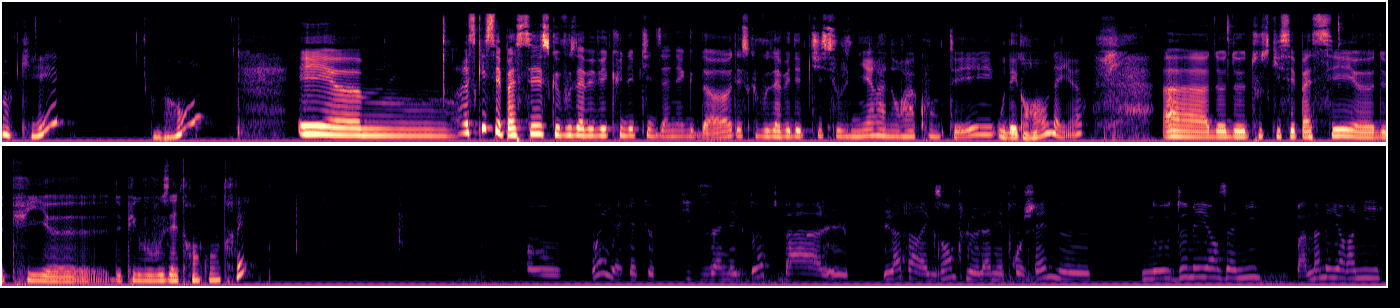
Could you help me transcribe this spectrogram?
Ok. Bon. Et euh, est-ce qu'il s'est passé, est-ce que vous avez vécu des petites anecdotes? Est-ce que vous avez des petits souvenirs à nous raconter? Ou des grands d'ailleurs euh, de, tout ce qui s'est passé euh, depuis, depuis que vous vous êtes rencontrés? Ouais, il y a quelques petites anecdotes. Bah, là, par exemple, l'année prochaine, nos deux meilleurs amis, bah, ma meilleure amie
